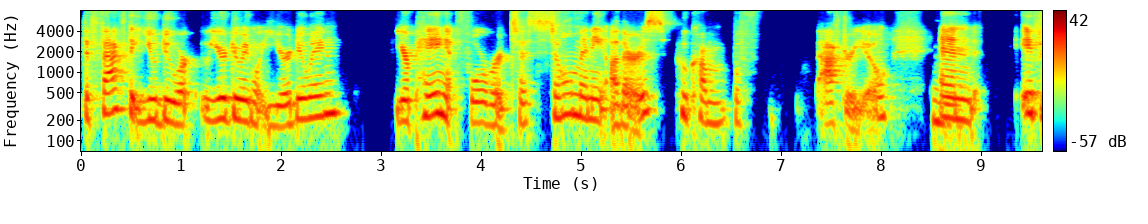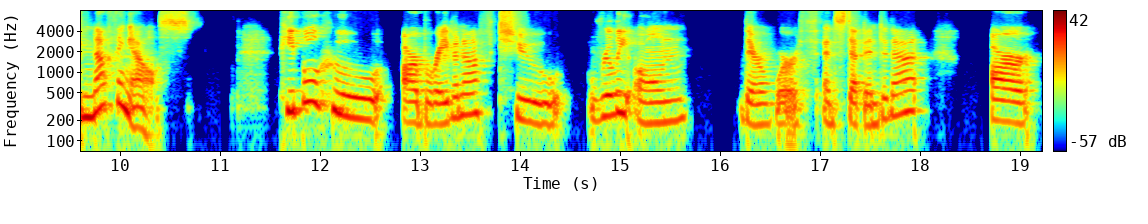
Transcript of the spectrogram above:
the fact that you do or you're doing what you're doing you're paying it forward to so many others who come bef- after you. Mm-hmm. And if nothing else, people who are brave enough to really own their worth and step into that are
